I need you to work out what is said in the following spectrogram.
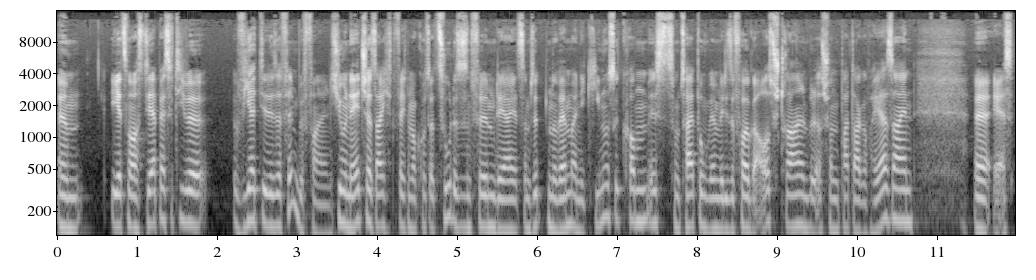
Ähm, jetzt mal aus der Perspektive, wie hat dir dieser Film gefallen? Human Nature sage ich vielleicht noch mal kurz dazu. Das ist ein Film, der jetzt am 7. November in die Kinos gekommen ist. Zum Zeitpunkt, wenn wir diese Folge ausstrahlen, wird das schon ein paar Tage vorher sein. Äh, er ist,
